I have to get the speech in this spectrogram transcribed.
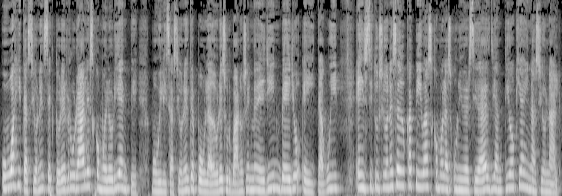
Hubo agitación en sectores rurales como el Oriente, movilizaciones de pobladores urbanos en Medellín, Bello e Itagüí, e instituciones educativas como las universidades de Antioquia y Nacional.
